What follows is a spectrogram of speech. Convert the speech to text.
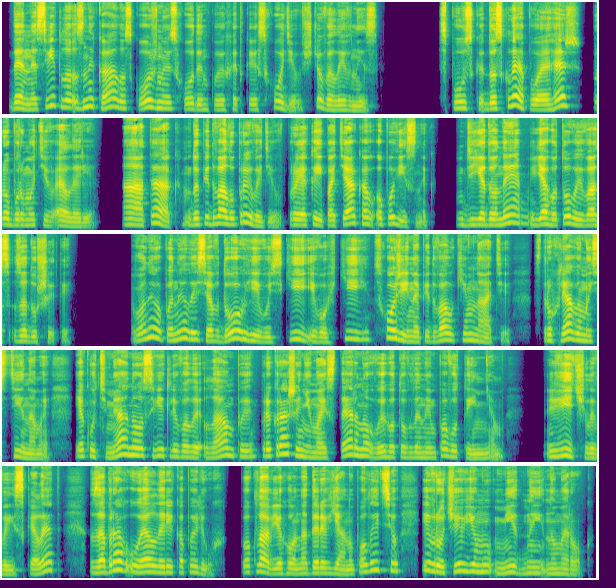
Денне світло зникало з кожною сходинкою хитких сходів, що вели вниз. Спуск до склепу, еге ж? пробурмотів Еллері. А так, до підвалу привидів, про який потякав оповісник. Дієдоне, я готовий вас задушити. Вони опинилися в довгій, вузькій і вогкій, схожій на підвал кімнаті, з трухлявими стінами, яку тьмяно освітлювали лампи, прикрашені майстерно виготовленим павутинням. Вічливий скелет забрав у Еллері капелюх, поклав його на дерев'яну полицю і вручив йому мідний номерок.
